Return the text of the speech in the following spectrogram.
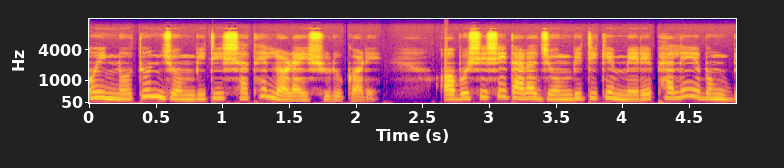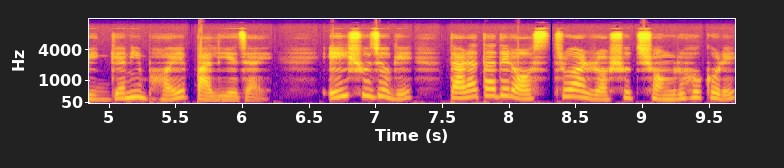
ওই নতুন জম্বিটির সাথে লড়াই শুরু করে। অবশেষে তারা জম্বিটিকে মেরে ফেলে এবং বিজ্ঞানী ভয়ে পালিয়ে যায়। এই সুযোগে তারা তাদের অস্ত্র আর রসদ সংগ্রহ করে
